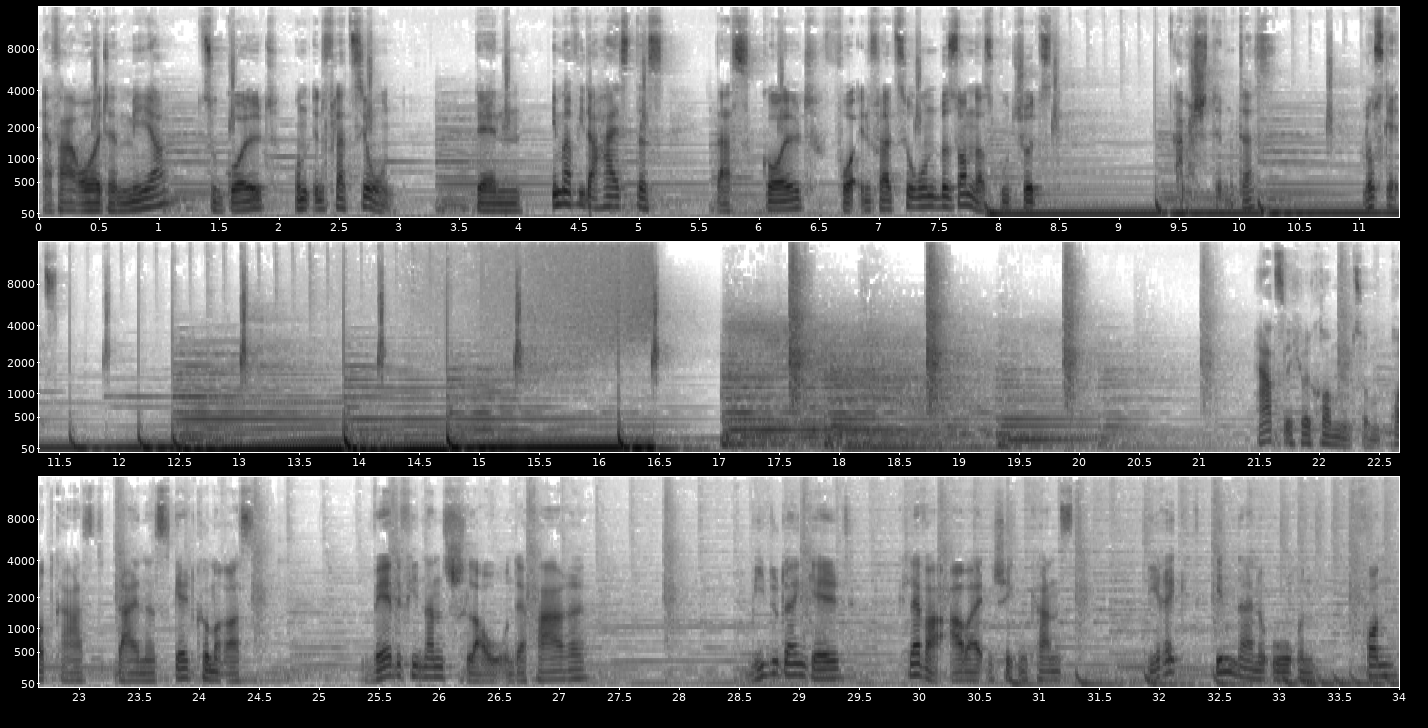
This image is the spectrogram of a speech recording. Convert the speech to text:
Erfahre heute mehr zu Gold und Inflation. Denn immer wieder heißt es, dass Gold vor Inflation besonders gut schützt. Aber stimmt das? Los geht's! Herzlich willkommen zum Podcast deines Geldkümmerers. Werde finanzschlau und erfahre, wie du dein Geld clever arbeiten schicken kannst, direkt in deine Ohren von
